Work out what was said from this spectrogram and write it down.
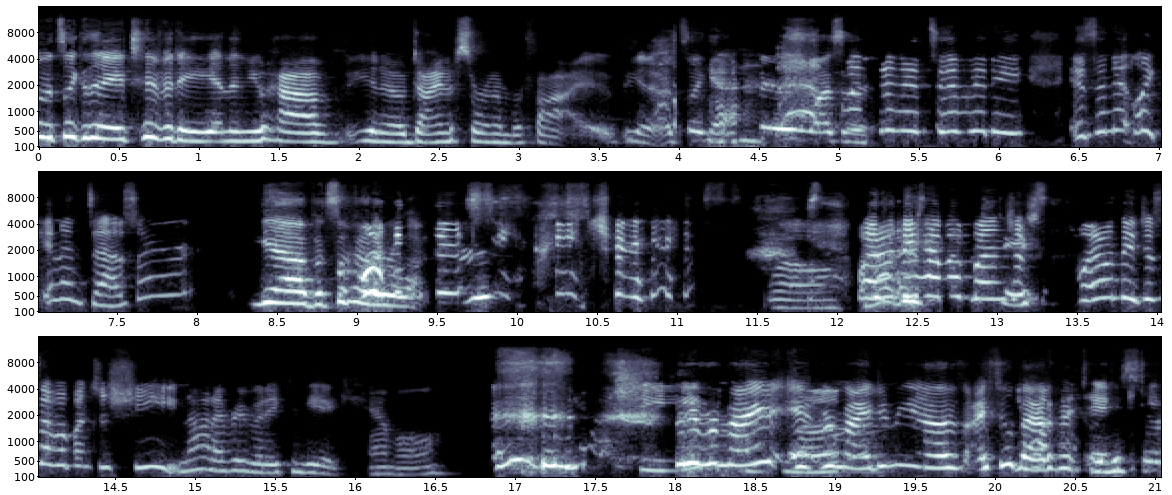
So it's like the nativity, and then you have you know dinosaur number five. You know, it's like Yeah. there wasn't. the nativity isn't it like in a desert? Yeah, but somehow Why there are were sea creatures? Well, Why don't they have a bunch of? Why don't they just have a bunch of sheep? not everybody can be a camel. But it reminded it reminded me of. I feel bad if I told the story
